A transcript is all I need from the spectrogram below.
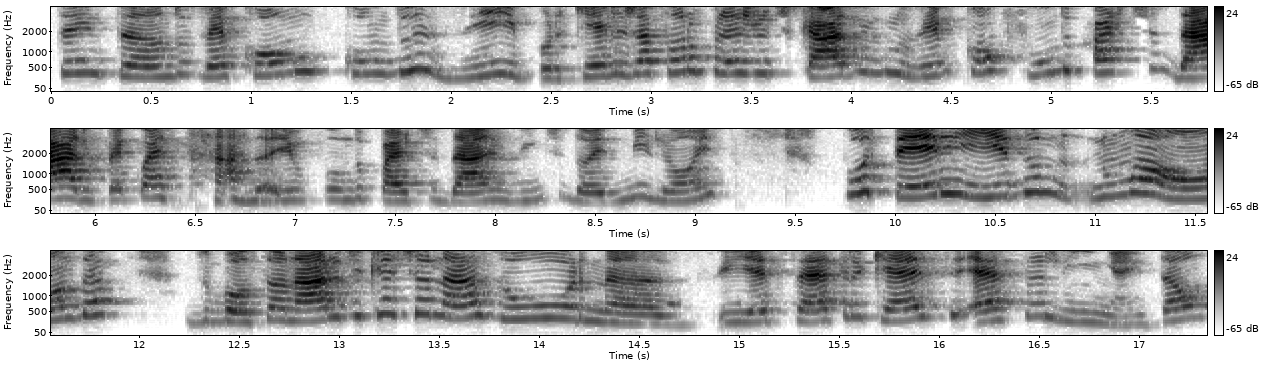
tentando ver como conduzir, porque eles já foram prejudicados, inclusive, com o fundo partidário, sequestrado aí o fundo partidário em 22 milhões, por terem ido numa onda do Bolsonaro de questionar as urnas e etc., que é esse, essa linha. Então,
